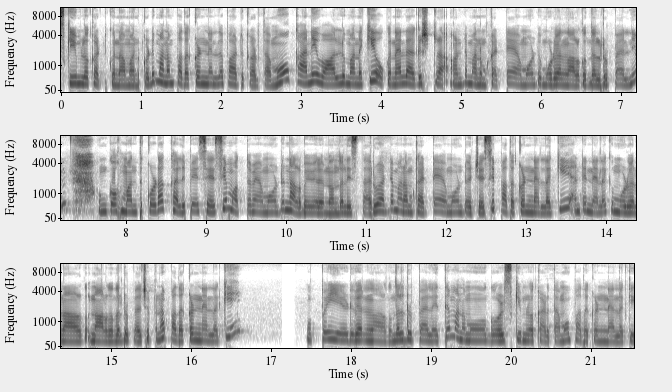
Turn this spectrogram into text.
స్కీమ్లో కట్టుకున్నాం అనుకోండి మనం పదకొండు నెలల పాటు కడతాము. కానీ వాళ్ళు మనకి ఒక నెల ఎక్స్ట్రా అంటే మనం కట్టే అమౌంట్ మూడు వేల నాలుగు వందల రూపాయలని ఇంకొక మంత్ కూడా కలిపేసేసి మొత్తం అమౌంట్ నలభై వేల ఎనిమిది వందలు ఇస్తారు. అంటే మనం కట్టే అమౌంట్ వచ్చేసి పదకొండు నెలలకి అంటే నెలకి మూడు వేల నాలుగు నాలుగు వందల రూపాయలు చొప్పున పదకొండు నెలలకి ముప్పై ఏడు వేల నాలుగు వందల రూపాయలు అయితే మనము గోల్డ్ స్కీమ్లో కడతాము. పదకొండు నెలలకి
